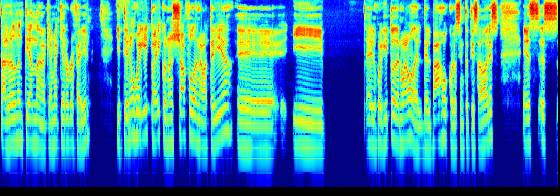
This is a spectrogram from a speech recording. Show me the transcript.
tal vez me entiendan a qué me quiero referir. Y tiene un jueguito ahí con un shuffle en la batería eh, y el jueguito de nuevo del, del bajo con los sintetizadores es, es,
